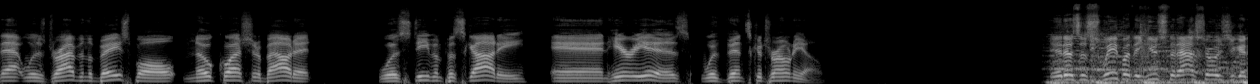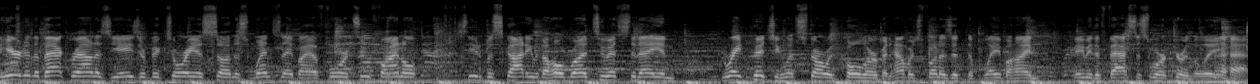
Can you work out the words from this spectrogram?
that was driving the baseball, no question about it, was Stephen Piscotty. And here he is with Vince Cotroneo. It is a sweep of the Houston Astros. You can hear it in the background as the A's are victorious on this Wednesday by a 4 2 final. Stephen Piscotty with a home run, two hits today, and great pitching. Let's start with Cole Irvin. How much fun is it to play behind maybe the fastest worker in the league?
